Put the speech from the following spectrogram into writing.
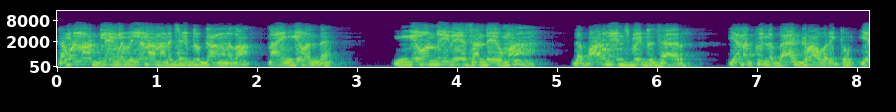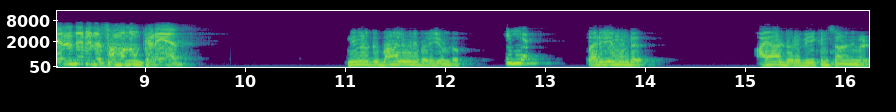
தமிழ்நாட்டுல எங்களை வில்லனா நினைச்சுக்கிட்டு இருக்காங்கன்னு தான் நான் இங்க வந்தேன் இங்க வந்து இதே சந்தேகமா இந்த பாருங்க இன்ஸ்பெக்டர் சார் எனக்கும் இந்த பேங்க் ராபரிக்கும் எந்தவித சம்மந்தமும் கிடையாது നിങ്ങൾക്ക് ബാലുവിനെ പരിചയമുണ്ടോ ഇല്ല പരിചയമുണ്ട് അയാളുടെ ഒരു വീക്ക്നെസ് ആണ് നിങ്ങൾ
